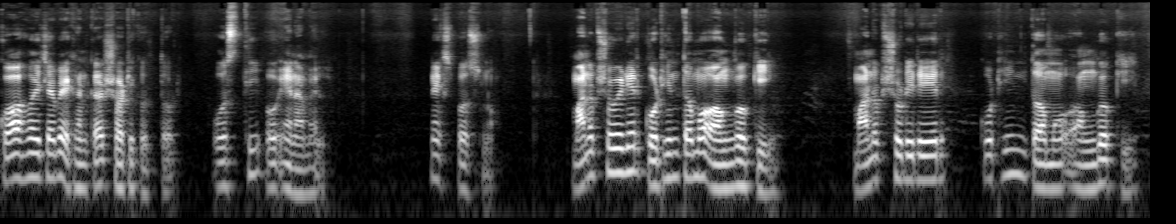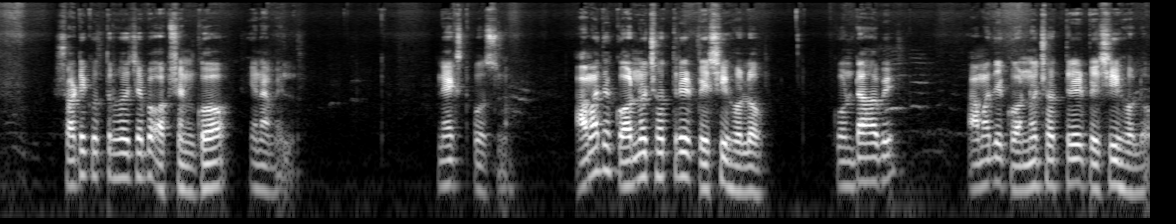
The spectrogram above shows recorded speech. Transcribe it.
ক হয়ে যাবে এখানকার সঠিক উত্তর, অস্থি ও এনামেল। নেক্সট প্রশ্ন। মানব শরীরের কঠিনতম অঙ্গ কী? মানব শরীরের কঠিনতম অঙ্গ কী? সঠিক উত্তর হয়ে যাবে অপশান গ, এনামেল। নেক্সট প্রশ্ন। আমাদের কর্ণছত্রের পেশি হলো, কোনটা হবে? আমাদের কর্ণছত্রের পেশি হলো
